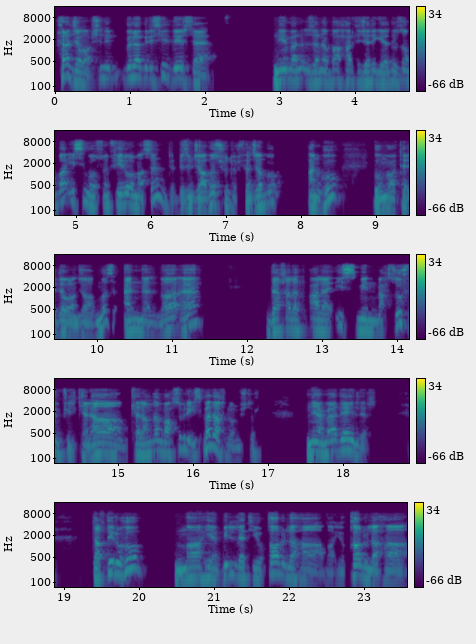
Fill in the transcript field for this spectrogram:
Fel cevap. Şimdi böyle birisi derse niye ben üzerine ba harfi ceri geldi o zaman ba isim olsun, fiil olmasın. Bizim cevabımız şudur. Fel cevabı anhu bu mu'teride olan cevabımız ennel ba'e dehalet ala ismin mahsufin fil kelam. Kelamda mahsuf bir isme dahil olmuştur. Ni'me değildir. Takdiruhu ma hiye billeti yukalu laha ve yukalu laha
